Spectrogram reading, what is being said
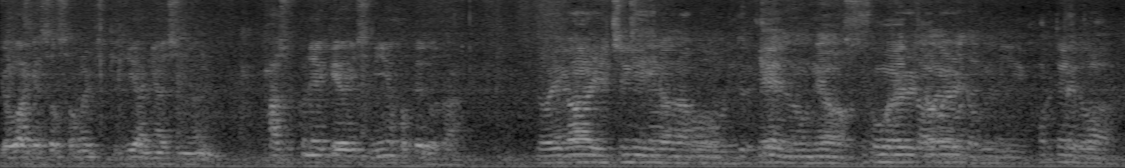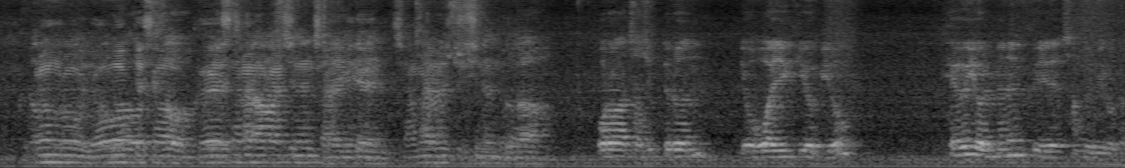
여호와께서 성을 지키지 아니하시면 파수꾼의 깨어 있음이 헛되도다. 너희가 일찍이 일어나고 늦게 누우며 수고의 떡을 먹으니 헛되도다. 그러므로 여호와께서 그의 사랑하시는 자에게 자만을 주시는도다. 보라 자식들은 여호와의 기업이요 해의 열매는 그의 상급이로다.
